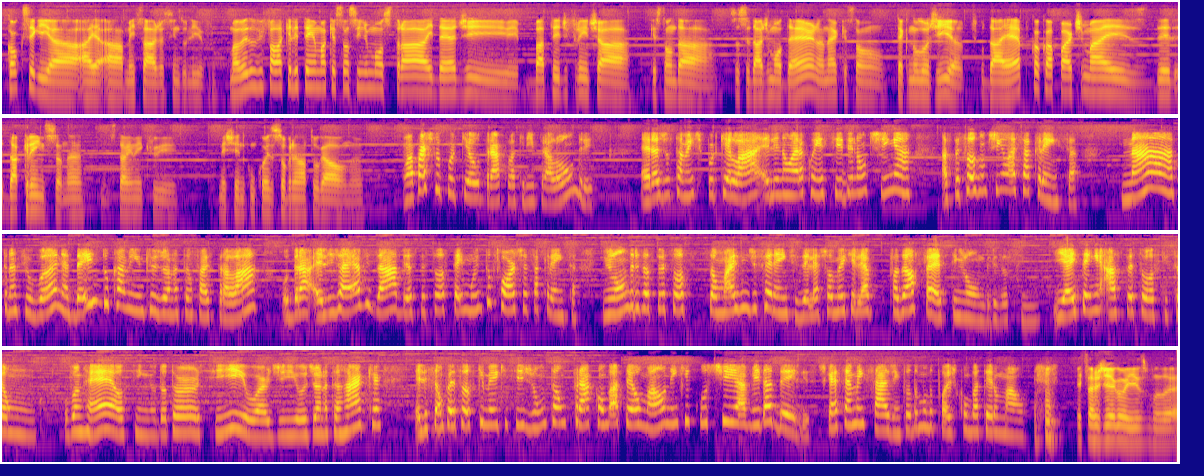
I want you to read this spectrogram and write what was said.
qual que seria a, a, a, mensagem assim do livro? Uma vez eu ouvi falar que ele tem uma questão assim de mostrar a ideia de bater de frente à questão da sociedade moderna, né, questão tecnologia, tipo da época com a parte mais de, da crença, né, está meio que mexendo com coisa sobrenatural, né. Uma parte do porquê o Drácula queria ir para Londres era justamente porque lá ele não era conhecido e não tinha. As pessoas não tinham essa crença. Na Transilvânia, desde o caminho que o Jonathan faz para lá, o Dra ele já é avisado e as pessoas têm muito forte essa crença. Em Londres, as pessoas são mais indiferentes. Ele achou meio que ele ia fazer uma festa em Londres, assim. E aí tem as pessoas que são o Van Helsing, o Dr. Seward e o Jonathan Harker, eles são pessoas que meio que se juntam para combater o mal, nem que custe a vida deles. Acho que essa é a mensagem: todo mundo pode combater o mal. Mensagem de egoísmo, né?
